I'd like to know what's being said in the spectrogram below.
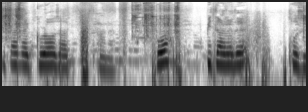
Bir tane Groza bir tane. Bu bir tane de Kozu.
